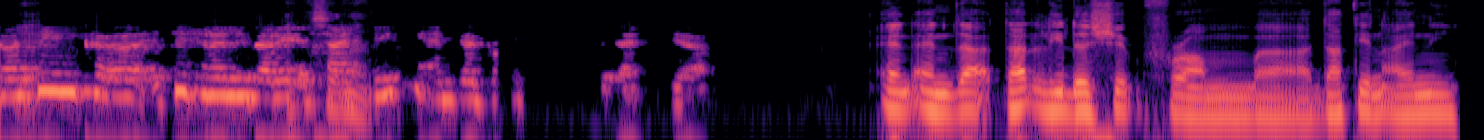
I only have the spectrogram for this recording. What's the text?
So I think uh, it is really very Excellent. exciting, and we're going to do that. Yeah. And and that, that leadership from uh, Datin Aini,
